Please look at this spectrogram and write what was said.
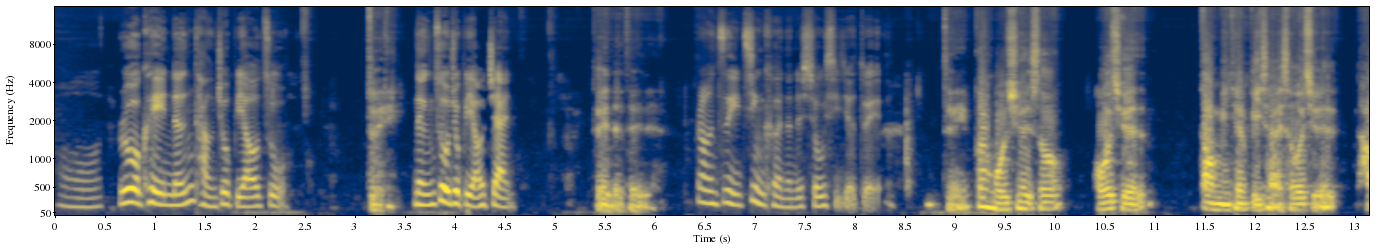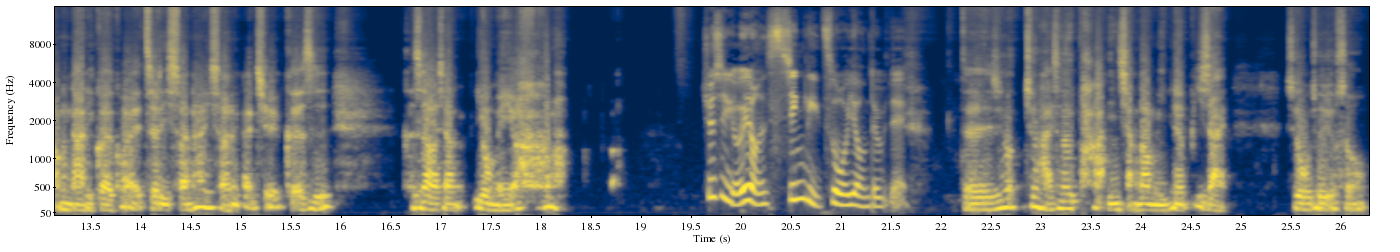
哦，如果可以能躺就不要坐，对，能坐就不要站。对的，对的。让自己尽可能的休息就对了。对，不然回去的时候，我会觉得到明天比赛的时候，会觉得好像哪里怪怪，这里酸那里酸的感觉。可是，可是好像又没有，就是有一种心理作用，对不对？对，就就还是会怕影响到明天的比赛，所以我就有时候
